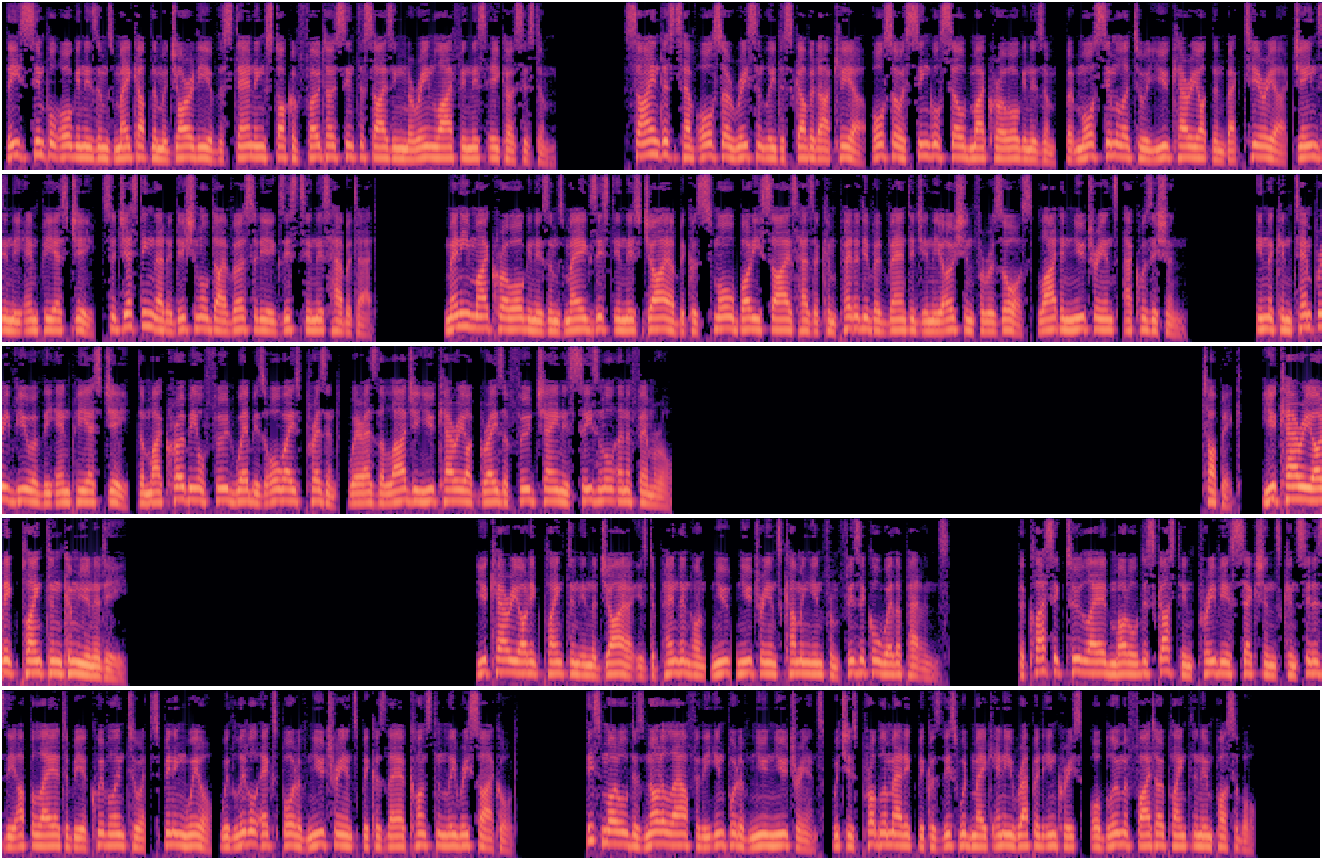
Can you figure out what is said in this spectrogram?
These simple organisms make up the majority of the standing stock of photosynthesizing marine life in this ecosystem. Scientists have also recently discovered archaea also a single-celled microorganism, but more similar to a eukaryote than bacteria genes in the NPSG, suggesting that additional diversity exists in this habitat. Many microorganisms may exist in this gyre because small body size has a competitive advantage in the ocean for resource light and nutrients acquisition. In the contemporary view of the NPSG, the microbial food web is always present, whereas the larger eukaryote grazer food chain is seasonal and ephemeral. Eukaryotic plankton community Eukaryotic plankton in the gyre is dependent on new nutrients coming in from physical weather patterns. The classic two-layered model discussed in previous sections considers the upper layer to be equivalent to a spinning wheel, with little export of nutrients because they are constantly recycled. This model does not allow for the input of new nutrients, which is problematic because this would make any rapid increase, or bloom of phytoplankton impossible.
